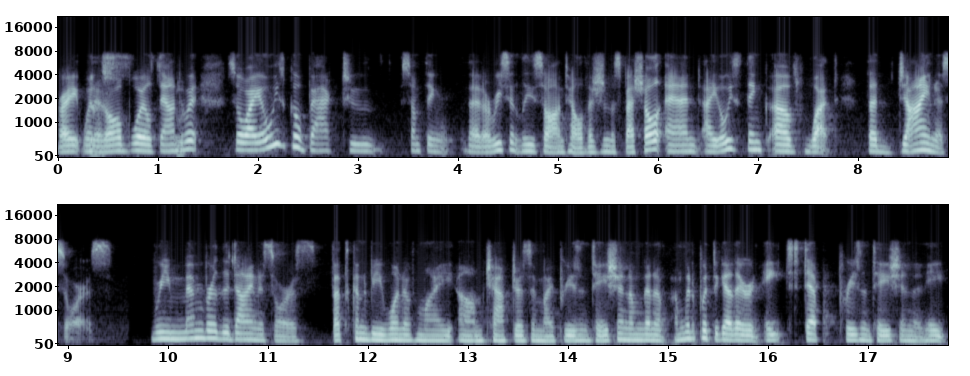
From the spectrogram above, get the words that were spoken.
right when Yes, it all boils down to it so i always go back to something that i recently saw on television a special and i always think of what the dinosaurs remember the dinosaurs that's going to be one of my um, chapters in my presentation i'm going to i'm going to put together an eight step presentation an eight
